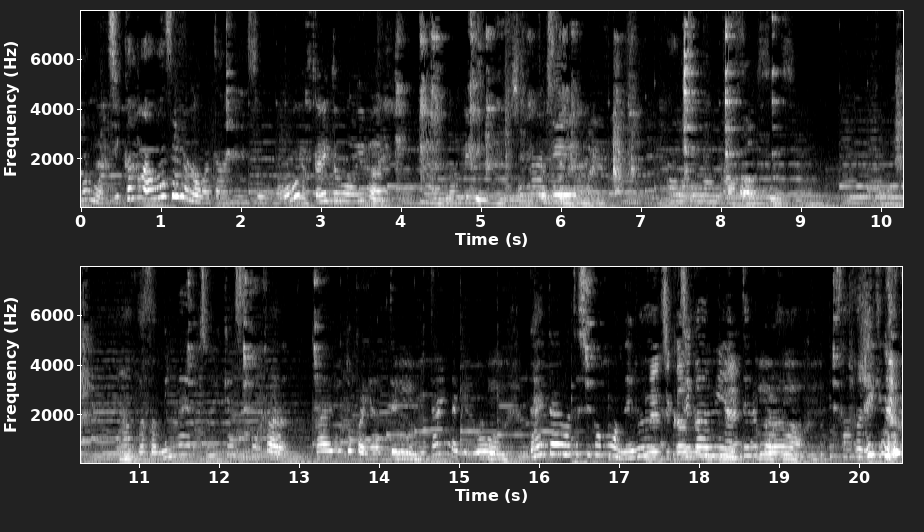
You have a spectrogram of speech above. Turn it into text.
でも時間合わせるのが大変そういや二人とも今、のんびり仕事してる。感じ。なんだ。そうそうなんかさ、みんなツイキャスとかライブとかやってるの見たいんだけど、うん大体私がもう寝る、時間にやってるから、参加できなく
